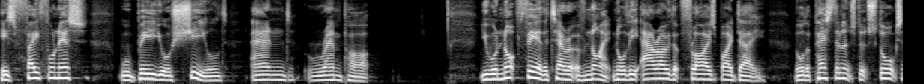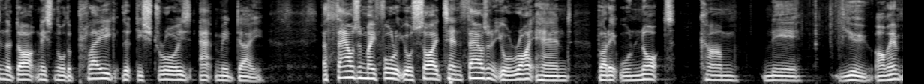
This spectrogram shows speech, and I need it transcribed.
His faithfulness will be your shield and rampart. You will not fear the terror of night, nor the arrow that flies by day, nor the pestilence that stalks in the darkness, nor the plague that destroys at midday. A thousand may fall at your side, ten thousand at your right hand, but it will not come near you. Amen.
